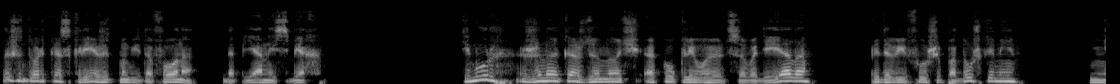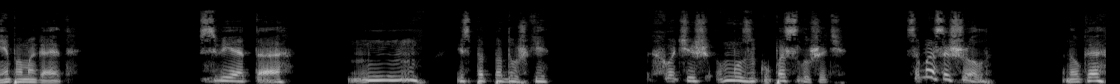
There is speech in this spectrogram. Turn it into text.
Слышен только скрежет магнитофона да пьяный смех. Тимур с женой каждую ночь окукливаются в одеяло, придавив уши подушками. Не помогает. — Света! М -м -м, из-под подушки. Хочешь музыку послушать? С ума сошел? Ну-ка,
